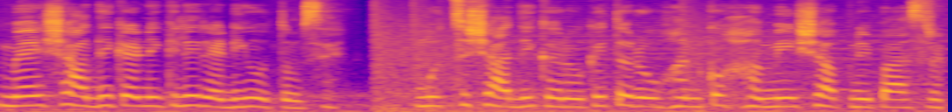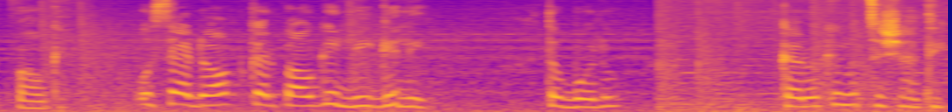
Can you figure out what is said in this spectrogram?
मैं शादी करने के लिए रेडी हूँ तुमसे। मुझसे शादी करोगे तो रोहन को हमेशा अपने पास रख पाओगे उसे अडॉप्ट कर पाओगे लीगली तो बोलो, करोगे मुझसे शादी?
